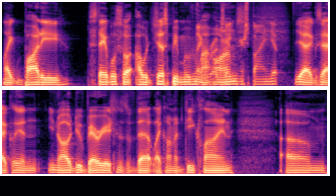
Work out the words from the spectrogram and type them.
like body stable. So I would just be moving Like my arms. your spine. Yep. Yeah, exactly. And you know, I would do variations of that, like on a decline, um,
